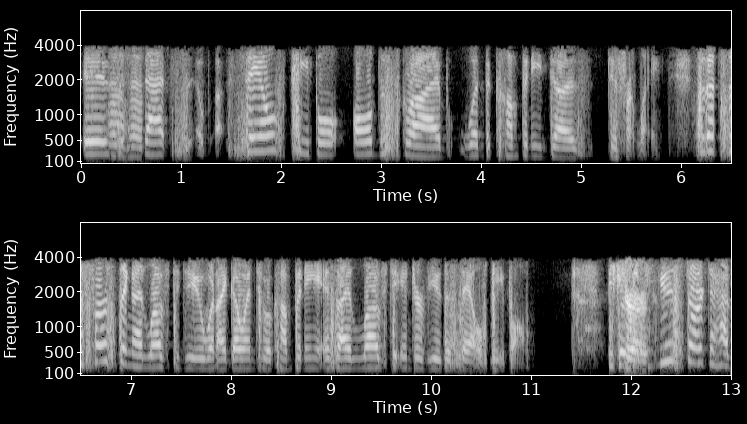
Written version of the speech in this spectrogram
is Mhm. that salespeople all describe what the company does differently. So that's the first thing I love to do when I go into a company is I love to interview the salespeople. Because Sure. if you start to have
